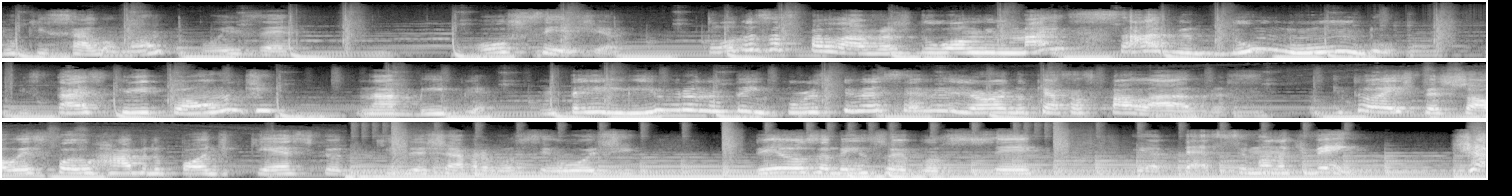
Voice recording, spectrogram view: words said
do que Salomão? Pois é. Ou seja, todas as palavras do homem mais sábio do mundo está escrito onde? Na Bíblia. Não tem livro, não tem curso que vai ser melhor do que essas palavras. Então é isso, pessoal. Esse foi o rápido podcast que eu quis deixar para você hoje. Deus abençoe você e até semana que vem. Tchau!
